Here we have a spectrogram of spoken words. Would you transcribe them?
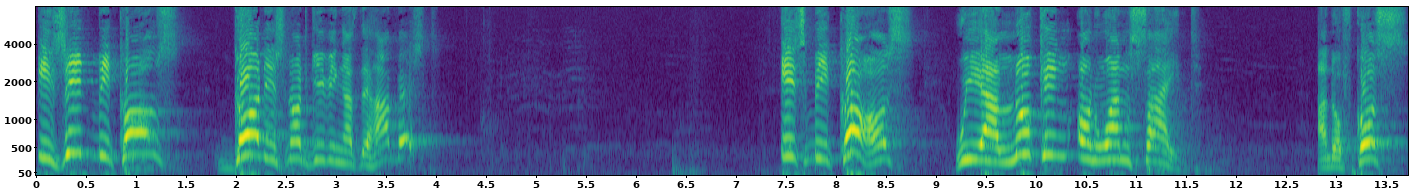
Is it because God is not giving us the harvest? It's because we are looking on one side. And of course,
